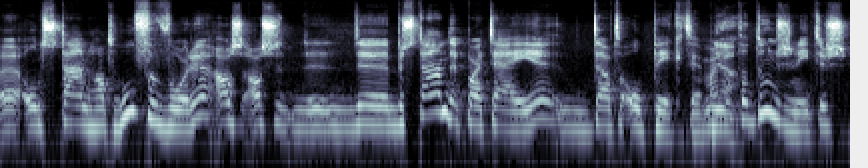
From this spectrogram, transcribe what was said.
eh, ontstaan had hoeven worden. Als, als de, de bestaande partijen dat oppikten. Maar Ja. dat, dat doen ze niet. Dus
